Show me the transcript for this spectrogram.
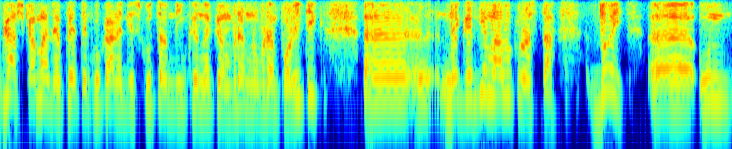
gașca mea de prieteni cu care discutăm din când în când, vrem, nu vrem politic, uh, ne gândim la lucrul ăsta. Doi, uh, un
